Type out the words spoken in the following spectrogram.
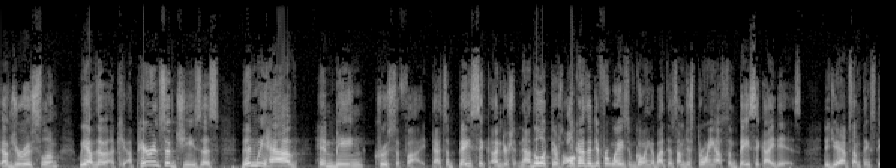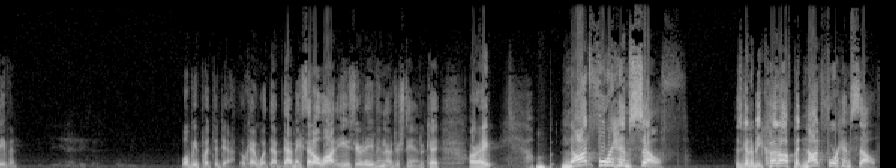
of Jerusalem, we have the appearance of Jesus, then we have him being crucified. That's a basic understanding. Now, look, there's all kinds of different ways of going about this. I'm just throwing out some basic ideas. Did you have something, Stephen? Will be put to death. Okay, what that, that makes it a lot easier to even understand. Okay, all right. Not for himself is going to be cut off, but not for himself.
